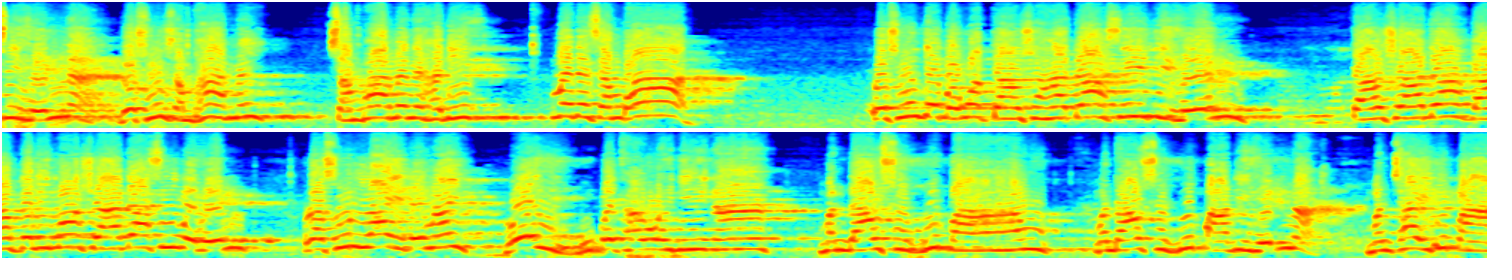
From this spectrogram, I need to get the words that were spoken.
ที่เห็นน่ะเรอซูสัมภาษณ์ไหมสัมภาษณ์ไหมในฮะดีษไม่ได้สัมภาษณ์เรอซูลแกบอกว่ากาวชาฮาดะห์ซิที่เห็นกาวชาฮาดะห์กล่าวกะลิมอชาฮาดะห์ซิว่าเห็นเรอซูลไล่ไปไหมเฮ้ยมึงไปทำให้ดีนะ มันดาวสุกหรือเปล่า มันดาวสุกหรือเปล่าที่เห็นน่ะ มันใช่หรือเปล่า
